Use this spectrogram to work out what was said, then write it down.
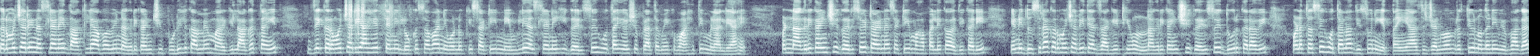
कर्मचारी नसल्याने दाखल्याअभावी नागरिकांची पुढील कामे मार्गी लागत नाहीत. जे कर्मचारी आहेत त्यांनी लोकसभा निवडणुकीसाठी नेमले असल्याने ही गैरसोय होत आहे अशी प्राथमिक माहिती मिळाली आहे. पण नागरिकांची गैरसोय टाळण्यासाठी महापालिका अधिकारी यांनी दुसरा कर्मचारी त्या जागी ठेवून नागरिकांची गैरसोय दूर करावी पण तसे होताना दिसून येत नाही. आज जन्ममृत्यू नोंदणी विभागात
